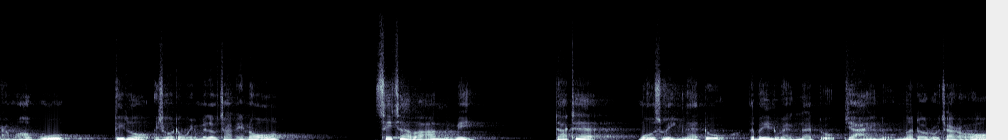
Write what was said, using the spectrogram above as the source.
တာမဟုတ်ဘူး။ဒီတော့အရောတော်ဝင်မလောက်ကြနဲ့နော်။စိတ်ချပါမမေ။ဒါထက်မိုးဆွေငှက်တို့တပိတ်လွယ်ငှက်တို့ပြိုင်းတို့ငှက်တော်တို့ကြတော့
